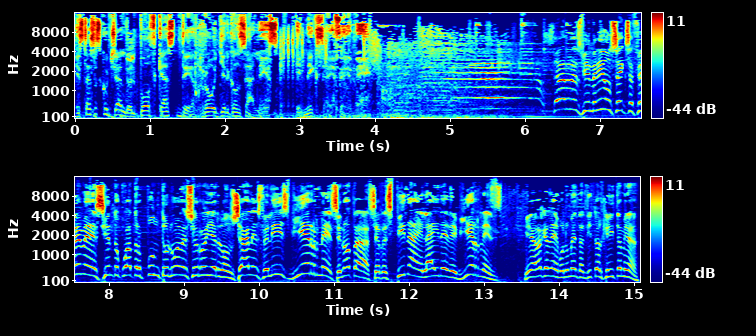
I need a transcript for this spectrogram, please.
Estás escuchando el podcast de Roger González en Exa FM. Buenas tardes, bienvenidos a XFM 104.9, soy Roger González, feliz viernes, se nota, se respira el aire de viernes. Mira, bájale de volumen tantito, Angelito, mira.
